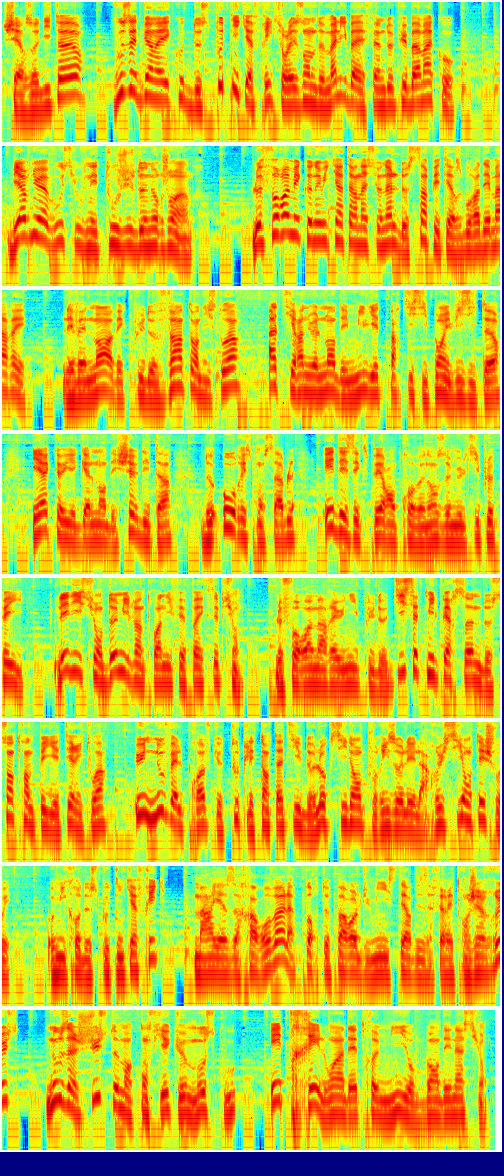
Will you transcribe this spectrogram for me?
Chers auditeurs, vous êtes bien à l'écoute de Spoutnik Afrique sur les ondes de Maliba FM depuis Bamako. Bienvenue à vous si vous venez tout juste de nous rejoindre. Le Forum économique international de Saint-Pétersbourg a démarré. L'événement, avec plus de 20 ans d'histoire, attire annuellement des milliers de participants et visiteurs et accueille également des chefs d'État, de hauts responsables et des experts en provenance de multiples pays. L'édition 2023 n'y fait pas exception. Le forum a réuni plus de 17 000 personnes de 130 pays et territoires, une nouvelle preuve que toutes les tentatives de l'Occident pour isoler la Russie ont échoué. Au micro de Sputnik Afrique, Maria Zakharova, la porte-parole du ministère des Affaires étrangères russe, nous a justement confié que Moscou est très loin d'être mis au banc des nations.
